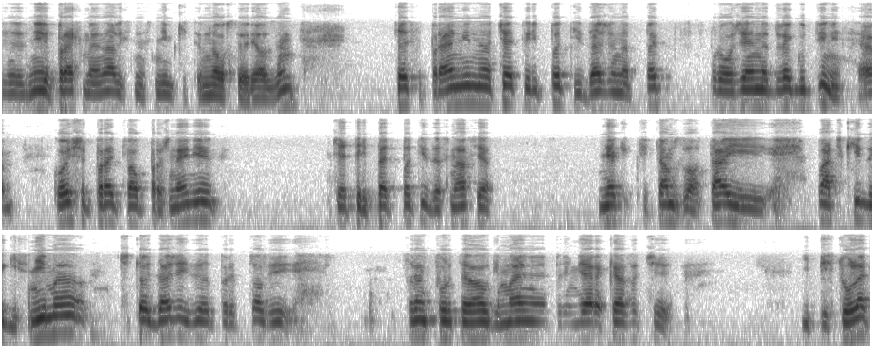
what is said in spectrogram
ние правихме анализ на снимките много сериозен те са правени на 4 пъти, даже на 5 в продължение на 2 години. А, кой ще прави това упражнение 4-5 пъти да внася някакви там злата и пачки да ги снима, че той даже и за пред този Франкфурт Алгемайне премиера каза, че и пистолет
